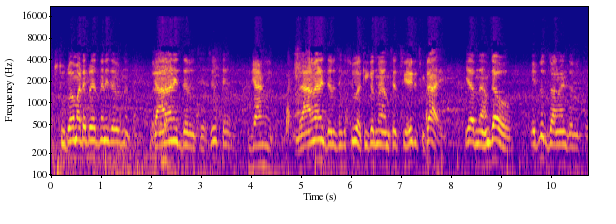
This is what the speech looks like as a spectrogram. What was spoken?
છૂટવા માટે પ્રયત્નની જરૂર નથી. જાણવાની જ જરૂર છે. શું છે? જાણવું. જાણવાની જરૂર છે કે શું હકીકતમાં આમ છે કેવી રીતે છૂટાય? એ અમને સમજાવો. એટલું જ જાણવાની જરૂર છે.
